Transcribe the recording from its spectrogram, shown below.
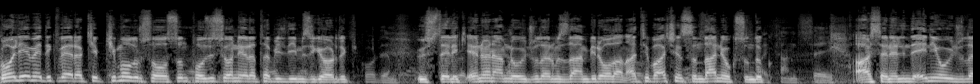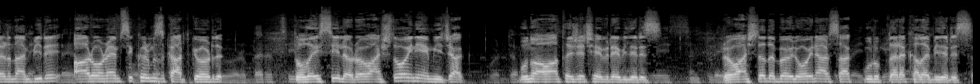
Gol yemedik ve rakip kim olursa olsun pozisyon yaratabildiğimizi gördük. Üstelik en önemli oyuncularımızdan biri olan Atiba Hutchinson'dan yoksunduk. Arsenal'in de en iyi oyuncularından biri Aaron Ramsey kırmızı kart gördü. Dolayısıyla rövanşta oynayamayacak. Bunu avantaja çevirebiliriz. Rövanşta da böyle oynarsak gruplara kalabiliriz.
